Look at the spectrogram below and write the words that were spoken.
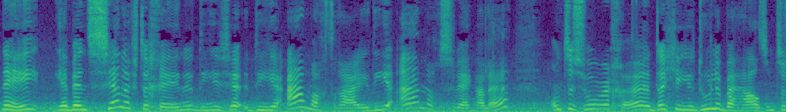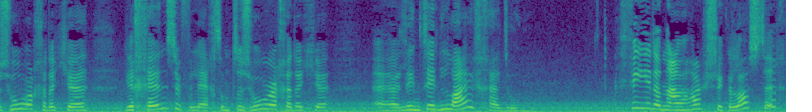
Nee, jij bent zelf degene die je, die je aan mag draaien, die je aan mag zwengelen. Om te zorgen dat je je doelen behaalt. Om te zorgen dat je je grenzen verlegt. Om te zorgen dat je uh, LinkedIn live gaat doen. Vind je dat nou hartstikke lastig?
